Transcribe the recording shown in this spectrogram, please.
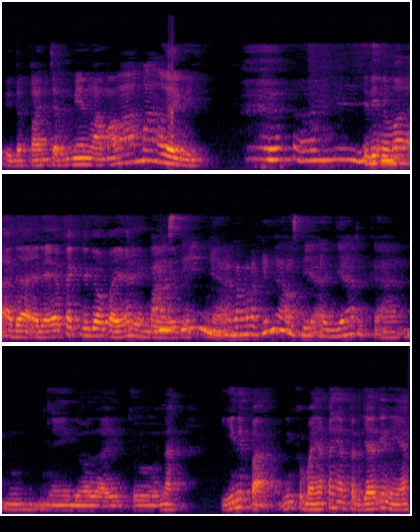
di depan cermin lama-lama lagi Jadi memang ada ada efek juga pak ya yang gitu. pastinya anak-anak ini harus diajarkan Hmm, idola itu. Nah ini pak, ini kebanyakan yang terjadi nih ya.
